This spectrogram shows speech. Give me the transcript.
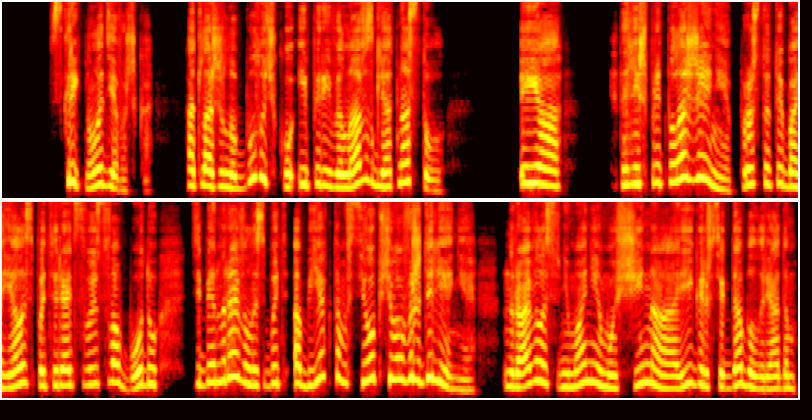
— вскрикнула девушка. Отложила булочку и перевела взгляд на стол. «Я...» «Это лишь предположение, просто ты боялась потерять свою свободу, тебе нравилось быть объектом всеобщего вожделения, нравилось внимание мужчины, а Игорь всегда был рядом.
